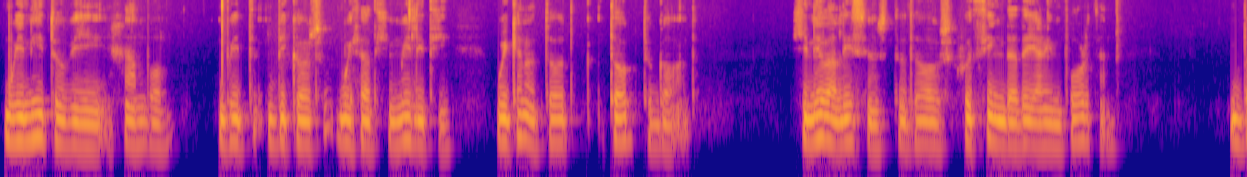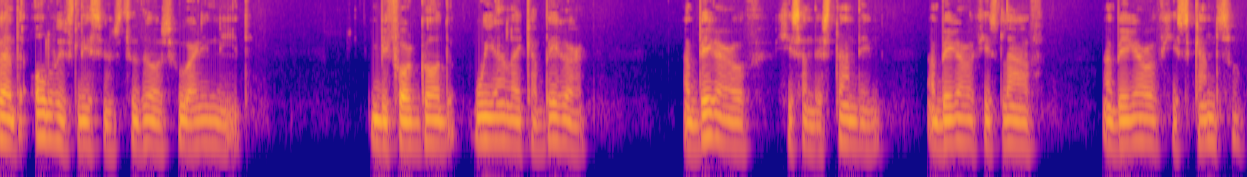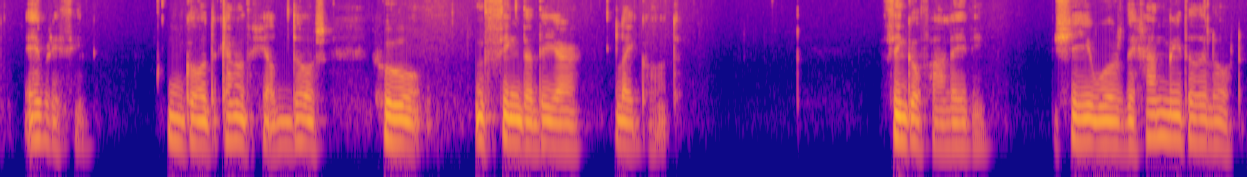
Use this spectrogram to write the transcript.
We need to be humble with, because without humility we cannot talk, talk to God. He never listens to those who think that they are important, but always listens to those who are in need. Before God, we are like a beggar, a beggar of His understanding, a beggar of His love, a beggar of His counsel, everything. God cannot help those who think that they are like God. Think of Our Lady. She was the handmaid of the Lord.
